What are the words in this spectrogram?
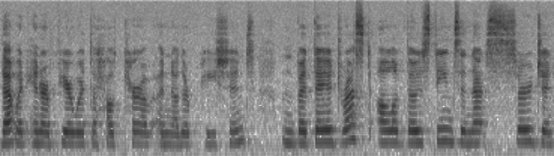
that would interfere with the health care of another patient. Mm, But they addressed all of those things, and that surgeon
